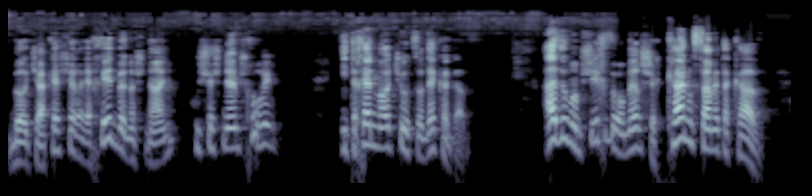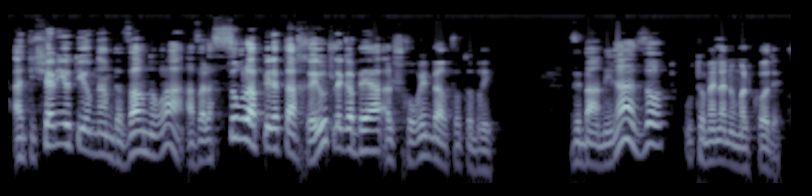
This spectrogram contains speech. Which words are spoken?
בעוד שהקשר היחיד בין השניים הוא ששניהם שחורים. ייתכן מאוד שהוא צודק אגב. אז הוא ממשיך ואומר שכאן הוא שם את הקו. אנטישמיות היא אמנם דבר נורא, אבל אסור להפיל את האחריות לגביה על שחורים בארצות הברית. ובאמירה הזאת הוא טומן לנו מלכודת.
